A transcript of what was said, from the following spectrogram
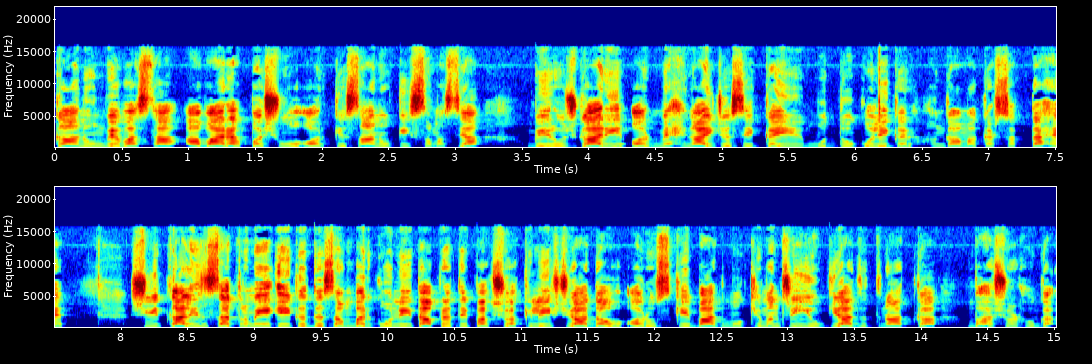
कानून व्यवस्था, आवारा पशुओं और किसानों की समस्या, बेरोजगारी और महँगाई जैसे कई मुद्दों को लेकर हंगामा कर सकता है। शीतकालीन सत्र में एक दिसंबर को नेता प्रतिपक्ष अखिलेश यादव और उसके बाद मुख्यमंत्री योगी आदित्यनाथ का भाषण होगा।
